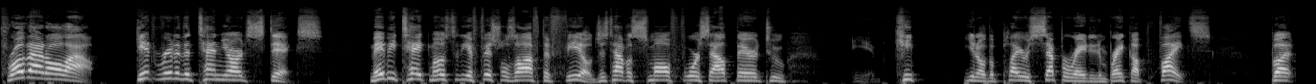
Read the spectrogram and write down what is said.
Throw that all out. Get rid of the 10 yard sticks. Maybe take most of the officials off the field. Just have a small force out there to keep, you know, the players separated and break up fights. But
